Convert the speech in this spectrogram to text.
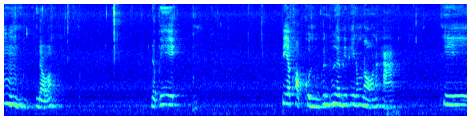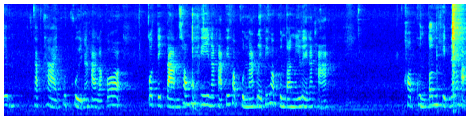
อืมเดี๋ยว เดี๋ยวพี่ พี่จะขอบคุณเพื่อนๆ พี่ๆ น้องๆนะคะ ที่ทักทายพูดคุยนะคะ แล้วก็กดติดตามช่องของพี่นะคะ พี่ขอบคุณมากเลยพี่ขอบคุณตอนนี้เลยนะคะ ขอบคุณต้นคลิปด้วยค่ะ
